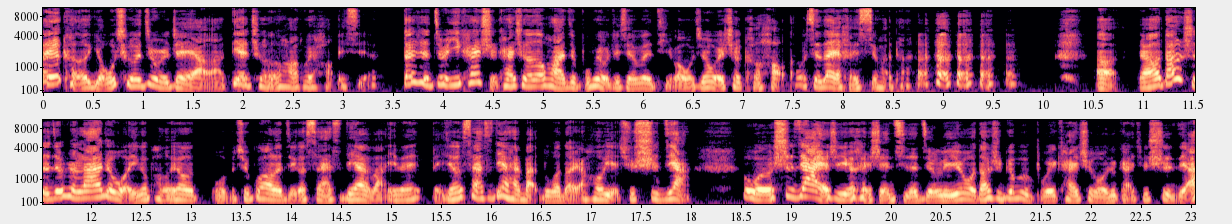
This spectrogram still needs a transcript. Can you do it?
但也可能油车就是这样啊，电车的话会好一些。但是就是一开始开车的话就不会有这些问题吧？我觉得我这车可好了，我现在也很喜欢它。啊，然后当时就是拉着我一个朋友，我们去逛了几个 4S 店吧，因为北京 4S 店还蛮多的，然后也去试驾。我试驾也是一个很神奇的经历，因为我当时根本不会开车，我就敢去试驾。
